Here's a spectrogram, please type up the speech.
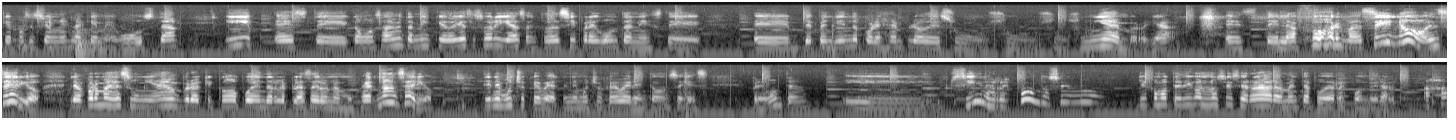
qué posición es la que me gusta. Y este, como saben también que doy asesorías, entonces sí preguntan este eh, dependiendo por ejemplo de su, su, su- miembro, ya. Este, la forma, sí, no, en serio. La forma de su miembro, que cómo pueden darle placer a una mujer. No, en serio. Tiene mucho que ver, tiene mucho que ver, entonces preguntan. Y sí, les respondo, sea, no. Y como te digo, no soy cerrada realmente a poder responder algo. Ajá.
